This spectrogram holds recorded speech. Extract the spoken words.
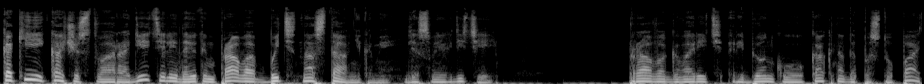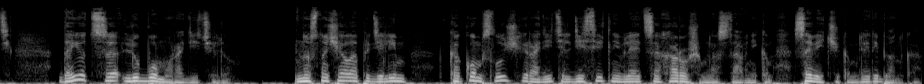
Какие качества родителей дают им право быть наставниками для своих детей? Право говорить ребенку, как надо поступать, дается любому родителю. Но сначала определим, в каком случае родитель действительно является хорошим наставником, советчиком для ребенка.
